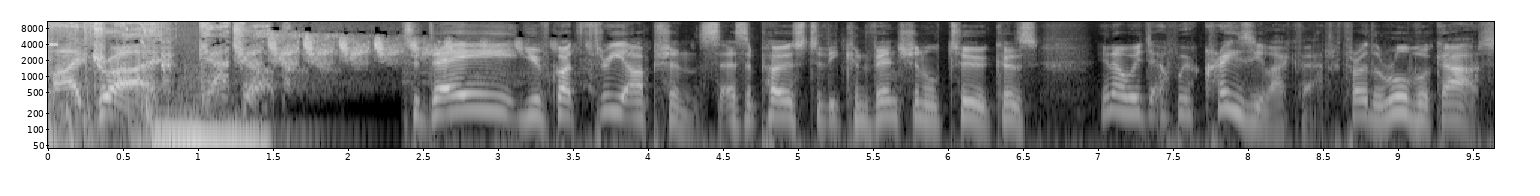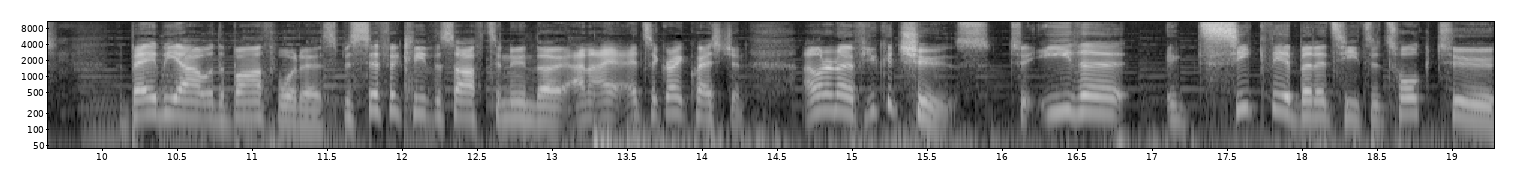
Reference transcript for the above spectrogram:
5 Drive. Catch up. Today, you've got three options as opposed to the conventional two, because, you know, we, we're crazy like that. Throw the rule book out. The baby out with the bathwater, specifically this afternoon, though. And I, it's a great question. I want to know if you could choose to either eh, seek the ability to talk to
